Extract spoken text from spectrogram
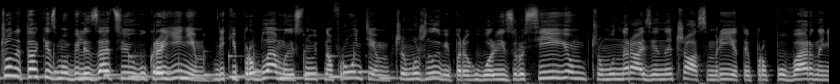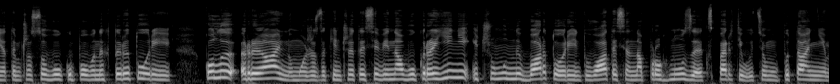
Що не так із мобілізацією в Україні? Які проблеми існують на фронті? Чи можливі переговори із Росією? Чому наразі не час мріяти про повернення тимчасово окупованих територій? Коли реально може закінчитися війна в Україні і чому не варто орієнтуватися на прогнози експертів у цьому питанні?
